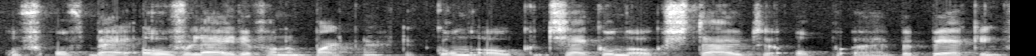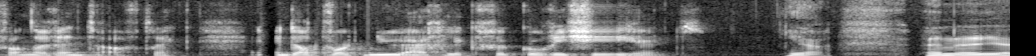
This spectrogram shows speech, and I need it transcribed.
of, of bij overlijden van een partner. Dat kon ook, zij konden ook stuiten op beperking van de renteaftrek. En dat wordt nu eigenlijk gecorrigeerd. Ja, en uh,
